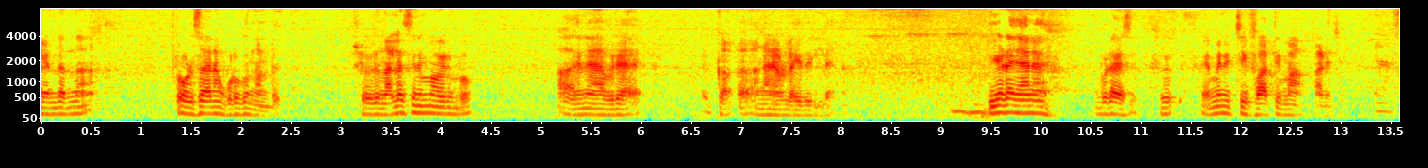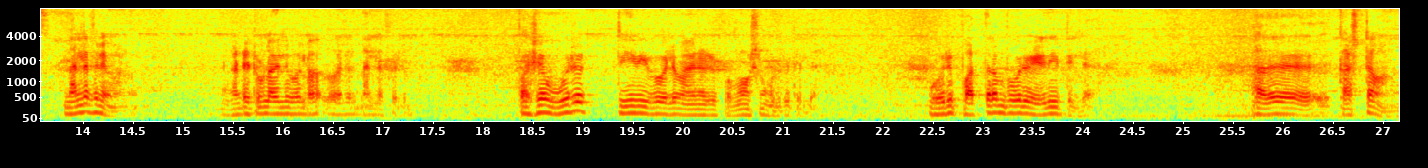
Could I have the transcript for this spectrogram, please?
വേണ്ടുന്ന പ്രോത്സാഹനം കൊടുക്കുന്നുണ്ട്. പക്ഷെ ഒരു നല്ല സിനിമ വരുമ്പോൾ അതിനെ അവരെ അങ്ങനെയുള്ള ഇതില്ല. ഈയിടെ ഞാൻ ഇവിടെ ഫെമിനിറ്റി ഫാത്തിമ കാണിച്ചു. നല്ല ഫിലിമാണ്. കണ്ടിട്ടുള്ളതിൽ വളരെ ഒരു നല്ല ഫിലിം. പക്ഷേ ഒരു ടി വി പോലും അതിനൊരു പ്രൊമോഷൻ കൊടുത്തിട്ടില്ല ഒരു പത്രം പോലും എഴുതിയിട്ടില്ല. അത് കഷ്ടമാണ്.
